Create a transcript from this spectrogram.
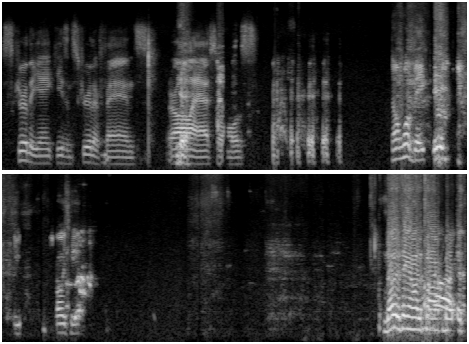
screw the Yankees and screw their fans. They're all Yeah. assholes. No more baby. Always here. Another thing I want to talk about that's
